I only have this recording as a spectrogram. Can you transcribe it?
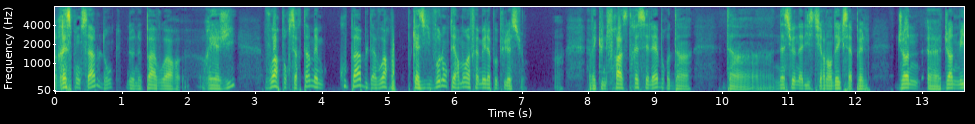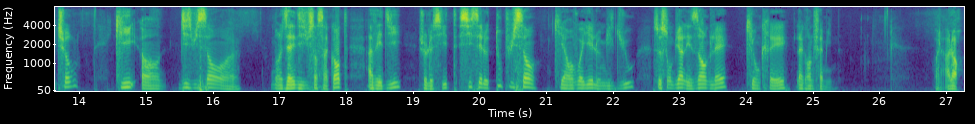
responsables donc de ne pas avoir réagi, voire pour certains même coupables d'avoir quasi volontairement affamé la population. hein, avec une phrase très célèbre d'un nationaliste irlandais qui s'appelle John, euh, John Mitchell, qui en 1800, euh, dans les années 1850 avait dit, je le cite, Si c'est le Tout-Puissant qui a envoyé le mildiou, ce sont bien les Anglais qui ont créé la Grande Famine. Voilà. Alors,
